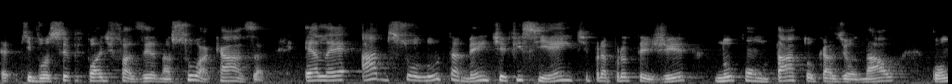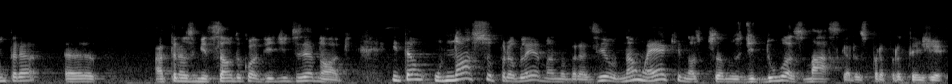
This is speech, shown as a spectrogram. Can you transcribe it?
é que você pode fazer na sua casa, ela é absolutamente eficiente para proteger no contato ocasional contra uh, a transmissão do Covid-19. Então, o nosso problema no Brasil não é que nós precisamos de duas máscaras para proteger,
